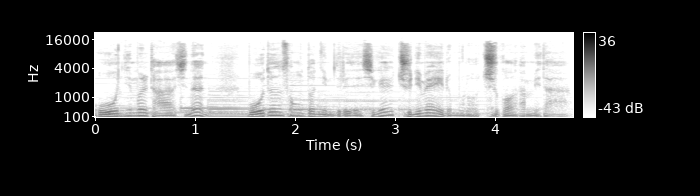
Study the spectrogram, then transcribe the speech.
온 힘을 다하시는 모든 성도님들이 되시길 주님의 이름으로 축원합니다.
